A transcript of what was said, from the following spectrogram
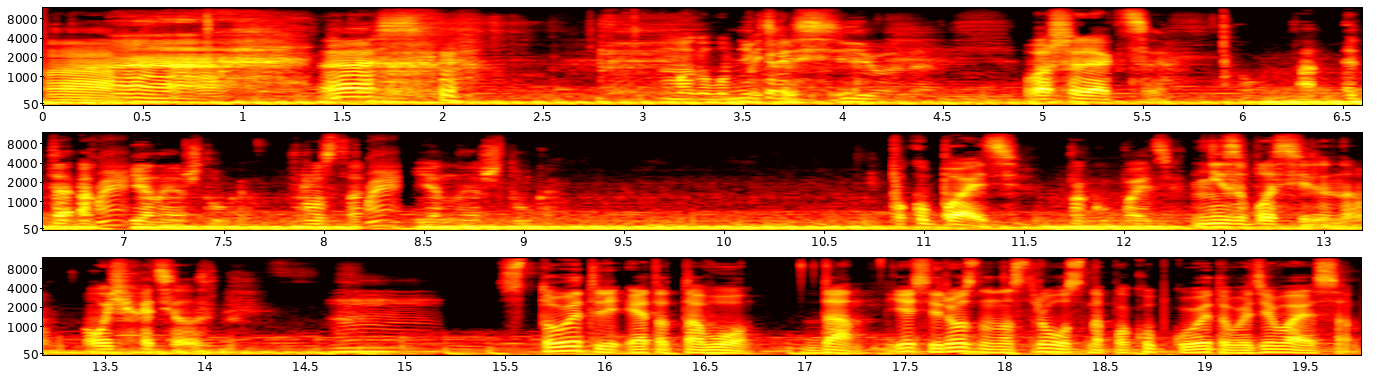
А, а, Могло быть красиво. некрасиво, да. Ваша реакция? А, Это охуенная штука. Просто охуенная штука. Покупайте. Покупайте. Не заплатили нам. Очень хотелось бы. Стоит ли это того? Да, я серьезно настроился на покупку этого девайса,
